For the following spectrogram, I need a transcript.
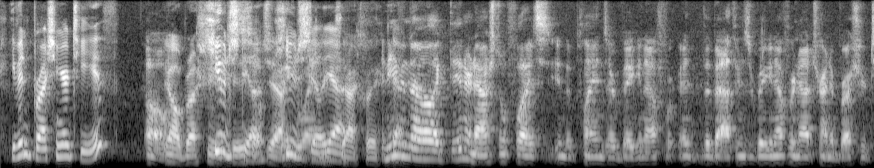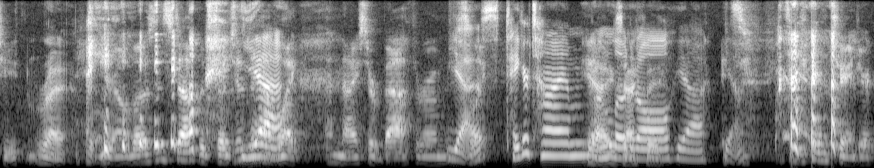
Even brushing your teeth. Oh. yo, brushing Huge your deal. Yeah, Huge deal. Yeah. exactly. And even though like the international flights in the planes are big enough, uh, the bathrooms are big enough, we're not trying to brush your teeth and Right. hitting your elbows and stuff. But so just to Yeah. have like a nicer bathroom. Just, Yes. Take your time. Yeah, unload exactly. it all. Yeah. It's, yeah. it's a game changer.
